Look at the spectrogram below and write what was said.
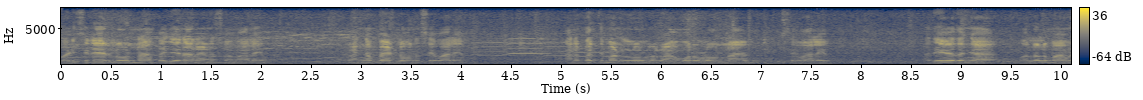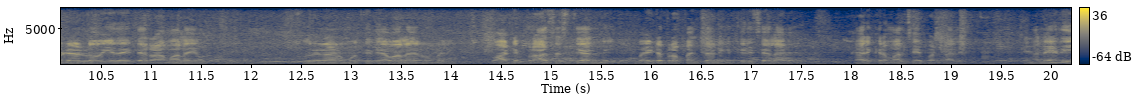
వడిసిలేరులో ఉన్న భజనారాయణ స్వామి ఆలయం రంగంపేటలో ఉన్న శివాలయం అనపర్తి మండలంలో రామవరంలో ఉన్న శివాలయం. అదేవిధంగా వల్లల మామిడాడులో ఏదైతే రామాలయం సూర్యనారాయణమూర్తి దేవాలయాలు ఉన్నాయి వాటి ప్రాశస్త్యాన్ని బయట ప్రపంచానికి తెలిసేలాగా కార్యక్రమాలు చేపట్టాలి అనేది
